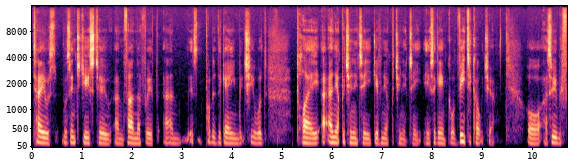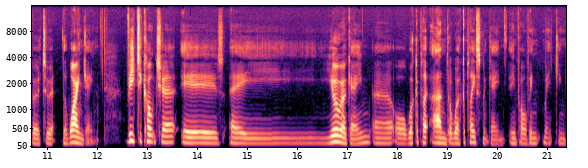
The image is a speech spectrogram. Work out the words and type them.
Tay was, was introduced to and in love with, and it's probably the game which he would play at any opportunity, given the opportunity, is a game called Viticulture, or as we refer to it, the wine game. Viticulture is a Euro game uh, or worker pla- and a worker placement game involving making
